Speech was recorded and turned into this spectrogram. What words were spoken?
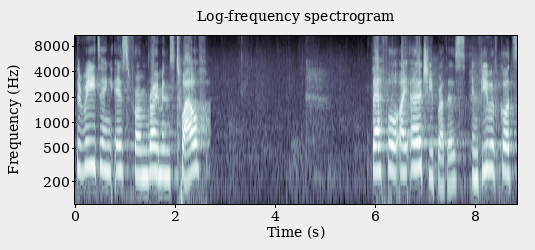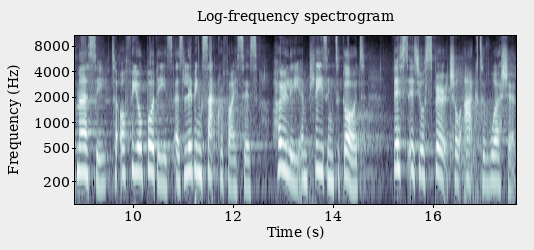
The reading is from Romans 12. Therefore, I urge you, brothers, in view of God's mercy, to offer your bodies as living sacrifices, holy and pleasing to God. This is your spiritual act of worship.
